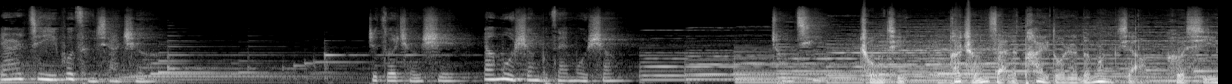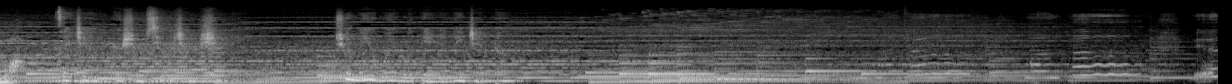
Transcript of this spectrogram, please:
然而记忆不曾下车。这座城市让陌生不再陌生。重庆，重庆，它承载了太多人的梦想和希望。在这样一个熟悉的城市里，却没有为我点燃那盏灯。别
